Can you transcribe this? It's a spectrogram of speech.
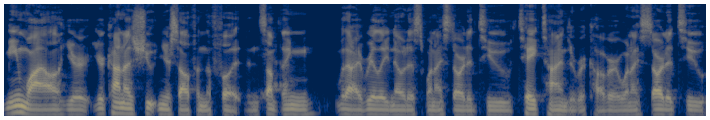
meanwhile, you're you're kind of shooting yourself in the foot. And something that I really noticed when I started to take time to recover, when I started to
